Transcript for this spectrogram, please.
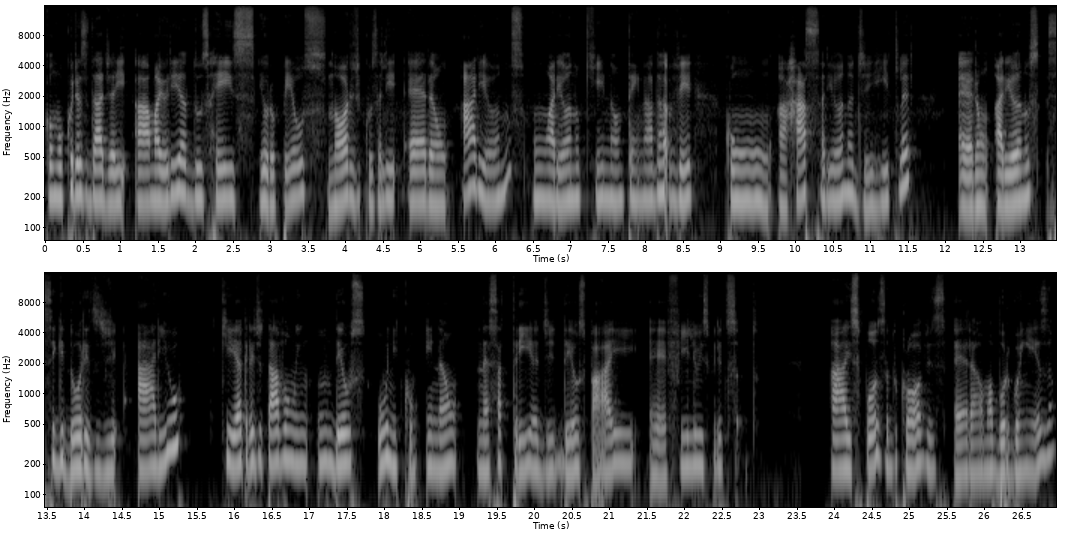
Como curiosidade aí, a maioria dos reis europeus nórdicos ali eram arianos, um ariano que não tem nada a ver com a raça ariana de Hitler. Eram arianos seguidores de Ario, que acreditavam em um Deus único e não nessa tria de Deus Pai, é, Filho e Espírito Santo. A esposa do Clovis era uma borgonhesa,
